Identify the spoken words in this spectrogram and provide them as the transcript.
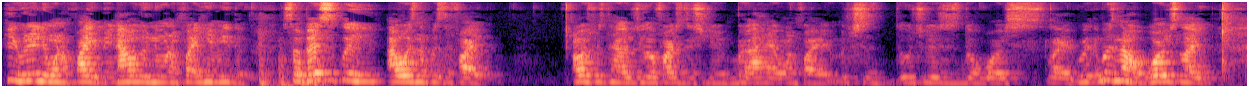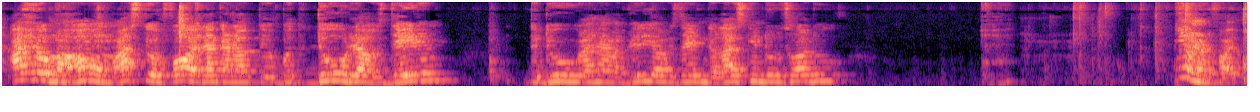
he really didn't want to fight me, and I didn't want to fight him either. So basically, I wasn't supposed to fight. I was supposed to have zero fights this year, but I had one fight, which is which was the worst. Like it was not worse. Like I held my own. I still fought, and I got out there. But the dude that I was dating, the dude I had my video, I was dating, the light skinned dude, tall dude. He don't to fight.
